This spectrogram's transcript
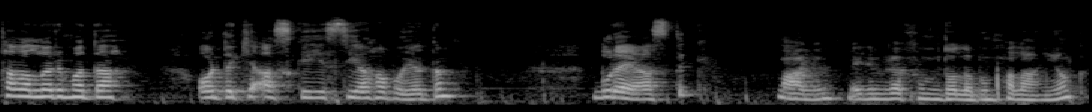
Tavalarıma da oradaki askıyı siyaha boyadım. Buraya astık. Malum benim rafım, dolabım falan yok.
